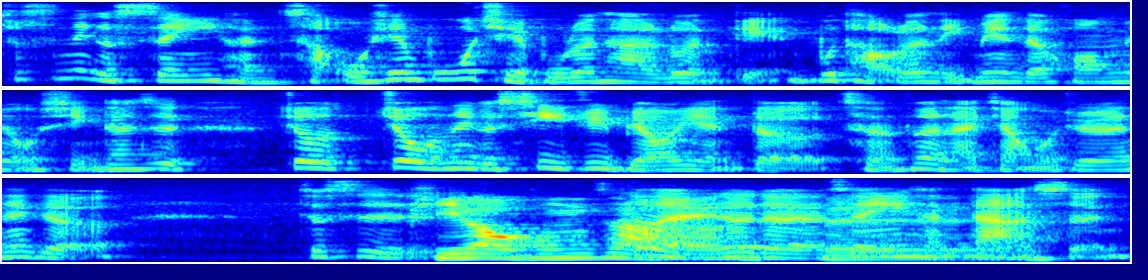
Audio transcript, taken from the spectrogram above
就是那个声音很吵。我先姑且不论他的论点，不讨论里面的荒谬性，但是就就那个戏剧表演的成分来讲，我觉得那个就是疲劳轰炸啊，对对对，对声音很大。声。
